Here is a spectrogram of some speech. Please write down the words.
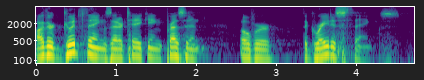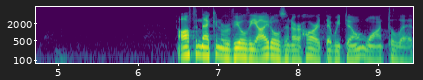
Are there good things that are taking precedent over the greatest things? Often that can reveal the idols in our heart that we don't want to let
